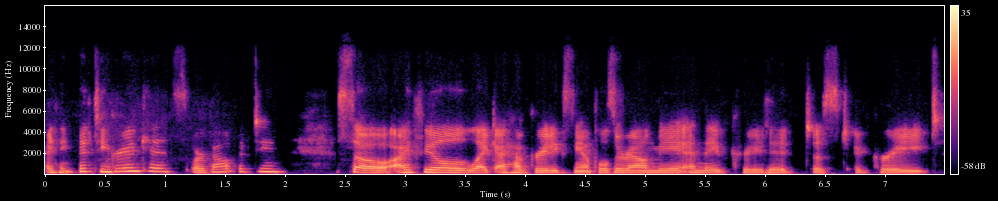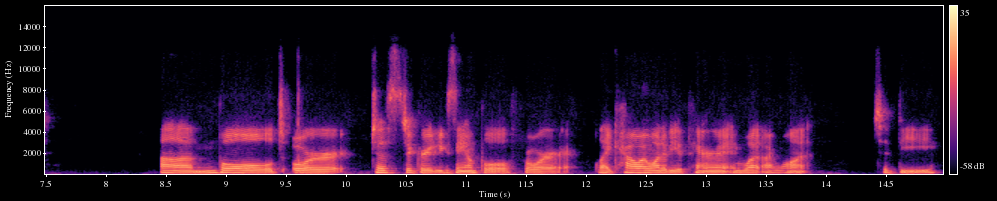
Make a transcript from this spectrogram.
I think, 15 grandkids or about 15. So I feel like I have great examples around me and they've created just a great um, mold or just a great example for like how I want to be a parent and what I want to be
